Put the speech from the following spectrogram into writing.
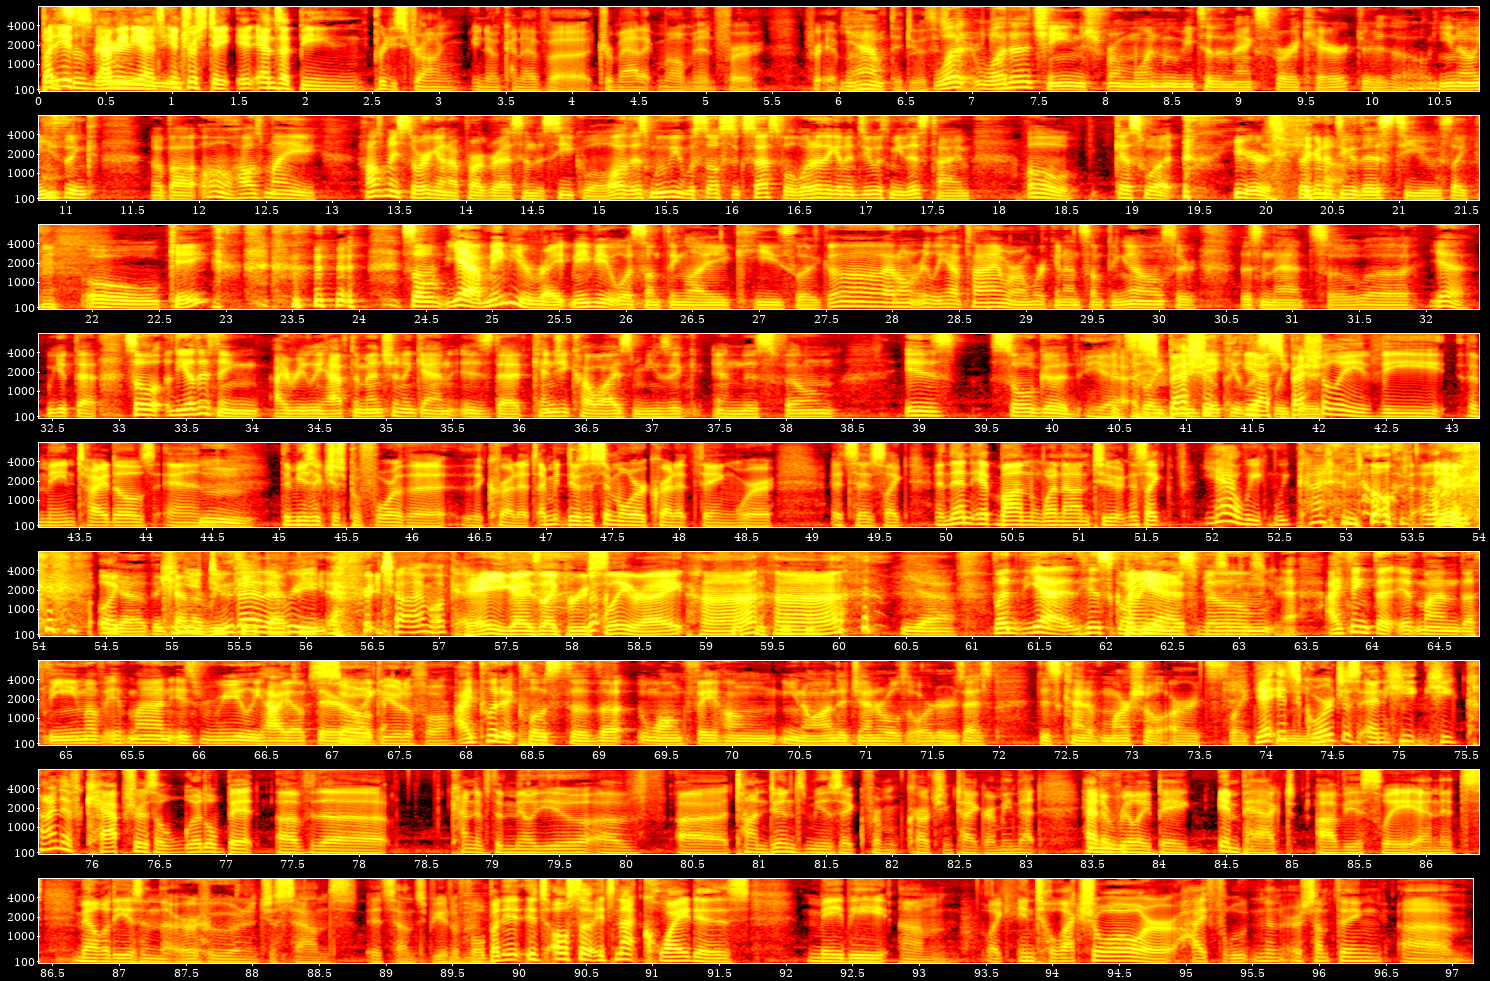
But It's it's, a I mean, yeah, it's interesting. It ends up being pretty strong, you know, kind of a dramatic moment for for Man, yeah what they do with what character. what a change from one movie to the next for a character though you know you think about oh how's my how's my story gonna progress in the sequel oh this movie was so successful what are they gonna do with me this time oh guess what? Here they're gonna do this to you. It's like okay. So yeah maybe you're right. Maybe it was something like he's like oh i don't really have time or i'm working on something else or this and that. So uh, yeah we get that. So the other thing i really have to mention again is that kenji kawai's music in this film is so good. Yeah, it's like especially ridiculously yeah, good. especially the the main titles and Mm. The music just before the the credits. I mean, there's a similar credit thing where it says like, and then Ip Man went on to, and it's like, yeah, we we kind of know that. Like, like Yeah, they can you do that that every beat. every time? Okay. hey, you guys like Bruce Lee, right? Huh? Huh? Yeah, but yeah, his scoring yeah, in this his film. I think that Ip Man, the theme of Ip Man, is really high up there. so like, beautiful. I'd put it close to the Wong Fei Hung, you know, on the general's orders as this kind of martial arts like. Yeah, it's gorgeous, and he mm-hmm. he kind of captures a little bit of the kind of the milieu of uh, Tan Dun's music from Crouching Tiger. I mean, that had a really big impact, obviously, and its melody is in the erhu, and it just sounds it sounds beautiful. But it, it's also it's not quite as maybe um, like intellectual or highfalutin or something. Um,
